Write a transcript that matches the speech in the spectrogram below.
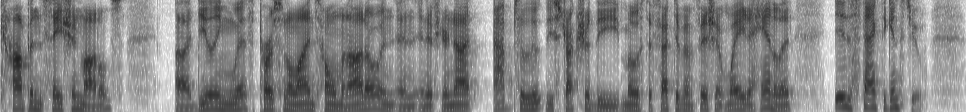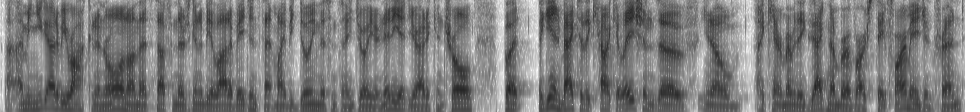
compensation models uh, dealing with personal lines, home and auto, and, and and if you're not absolutely structured the most effective and efficient way to handle it is stacked against you. I mean, you got to be rocking and rolling on that stuff, and there's going to be a lot of agents that might be doing this and saying, Joe, you're an idiot, you're out of control. But again, back to the calculations of, you know, I can't remember the exact number of our State Farm agent friend,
